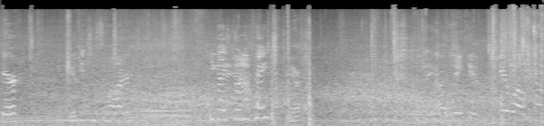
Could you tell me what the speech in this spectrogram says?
Here, get you some water. You guys doing okay? Yeah. Thank you. You're welcome.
